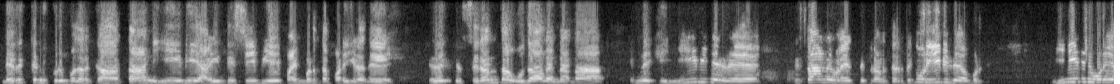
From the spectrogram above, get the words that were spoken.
நெருக்கடி குறிப்பதற்காகத்தான் இடி ஐடி சிபிஐ பயன்படுத்தப்படுகிறது. இதுக்கு சிறந்த உதாரணம் என்னன்னா இன்னைக்கு ஈடியவே விசாரணை நிலையத்துக்கு நடத்துறதுக்கு ஒரு ஈடி தேவைப்படுது. ஈடியுடைய உடைய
